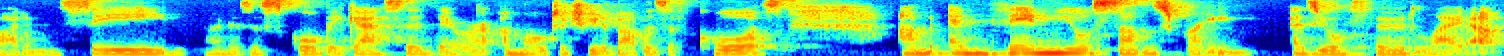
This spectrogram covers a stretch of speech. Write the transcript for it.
vitamin C, known as ascorbic acid. There are a multitude of others, of course. Um, and then your sunscreen as your third layer.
